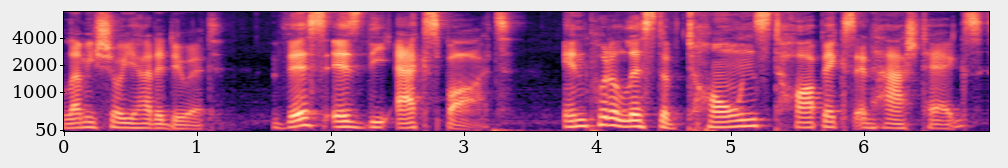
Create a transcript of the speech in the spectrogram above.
Let me show you how to do it. This is the Xbot. Input a list of tones, topics, and hashtags.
